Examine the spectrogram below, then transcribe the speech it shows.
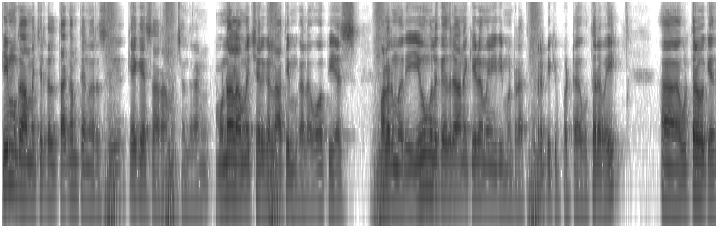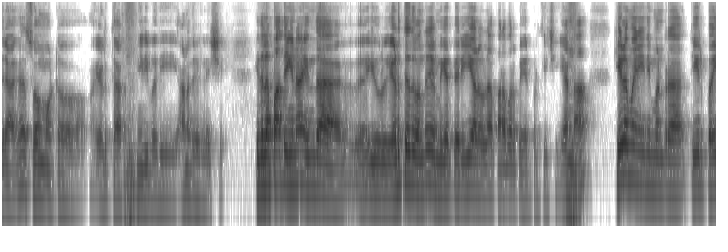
திமுக அமைச்சர்கள் Thangam Thennarasu K. K. Sir Ramachandran முன்னாள் அமைச்சர்கள் அதிமுக ஓபிஎஸ் வளர்மதி இவங்களுக்கு எதிரான கீழமை நீதிமன்ற பிறப்பிக்கப்பட்ட உத்தரவை உத்தரவுக்கு எதிராக சோமோட்டோ எடுத்தார் நீதிபதி ஆனந்த் வெங்கடேஷ். இதில் பார்த்தீங்கன்னா இந்த இவர் எடுத்தது வந்து மிகப்பெரிய அளவில் பரபரப்பை ஏற்படுத்திச்சு. ஏன்னா கீழமை நீதிமன்ற தீர்ப்பை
